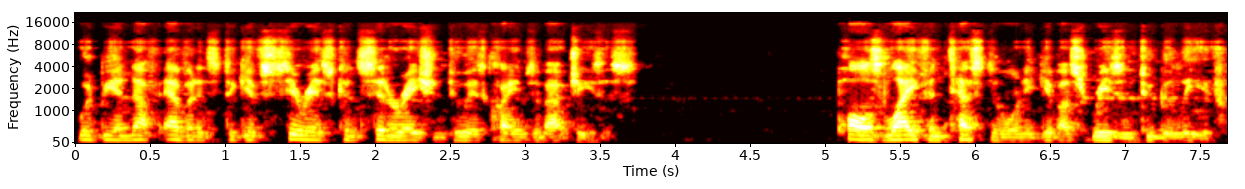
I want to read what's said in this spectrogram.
would be enough evidence to give serious consideration to his claims about Jesus. Paul's life and testimony give us reason to believe.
